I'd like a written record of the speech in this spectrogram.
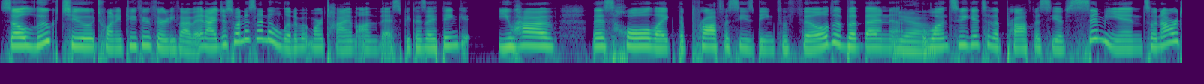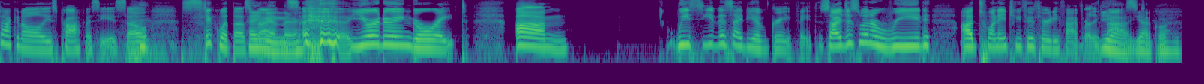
so Luke 2, 22 through 35. And I just want to spend a little bit more time on this because I think you have this whole like the prophecies being fulfilled, but then Yeah. once we get to the prophecy of Simeon, so now we're talking all these prophecies. So stick with us, Hang in friends. You're doing great. Um we see this idea of great faith. So I just want to read uh 22 through 35 really fast. Yeah, yeah, go ahead.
